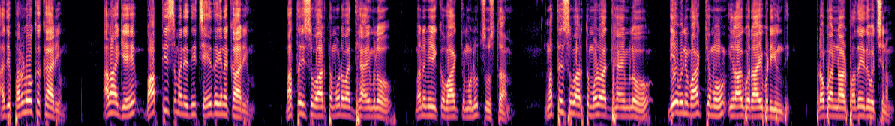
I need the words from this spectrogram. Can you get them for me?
అది పరలోక కార్యం. అలాగే బాప్తీసం అనేది చేయదగిన కార్యం. మత్తయిసు వార్త మూడవ అధ్యాయంలో మనం ఈ యొక్క వాక్యములు చూస్తాం. మత్తయిసు వార్త మూడవ అధ్యాయంలో దేవుని వాక్యము ఇలాగ రాయబడి ఉంది. ప్రభు అన్నాడు పదైదు వచనం.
